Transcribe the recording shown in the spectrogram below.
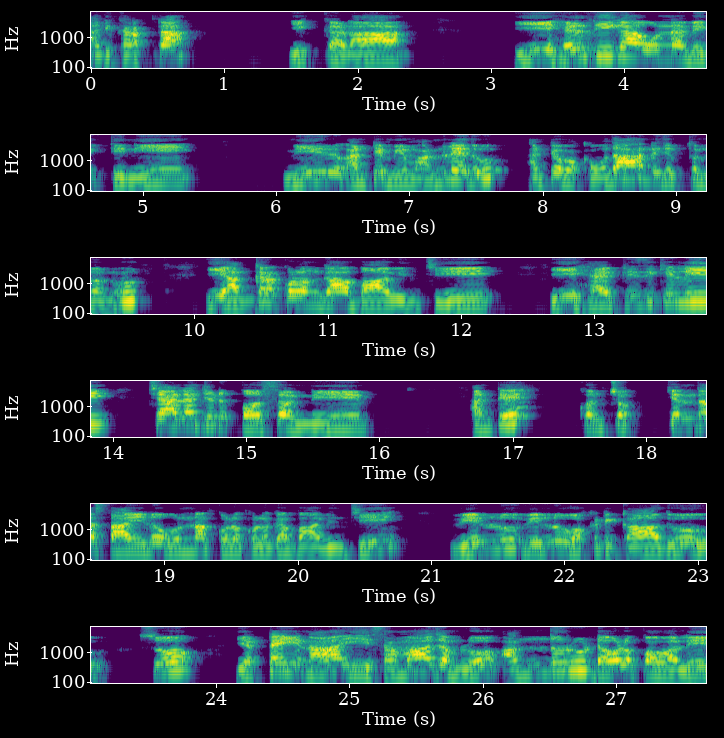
అది కరెక్టా? ఇక్కడ ఈ హెల్తీగా ఉన్న వ్యక్తిని మీరు అంటే మేము అనలేదు. అంటే ఒక ఉదాహరణ చెప్తున్నాను. ఈ అగ్రకులంగా భావించి ఈ హ్యా ఫిజికల్లీ ఛాలెంజ్డ్ పర్సన్‌ని అంటే కొంచెం కింద స్థాయిలో ఉన్న కులకులుగా భావించి వీళ్ళు, వీళ్ళు ఒకటి కాదు. సో, ఎట్టయినా ఈ సమాజంలో అందరూ డెవలప్ అవ్వాలి.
